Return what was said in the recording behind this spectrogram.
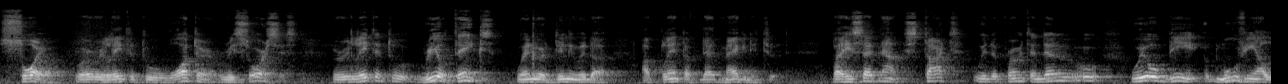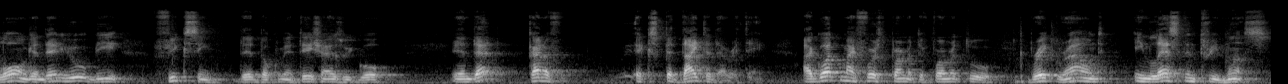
soil, were related to water resources, were related to real things when you're dealing with a, a plant of that magnitude. But he said, now start with the permit and then we'll, we'll be moving along and then you'll be fixing the documentation as we go. And that kind of expedited everything. I got my first permit, the permit to break ground, in less than three months.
